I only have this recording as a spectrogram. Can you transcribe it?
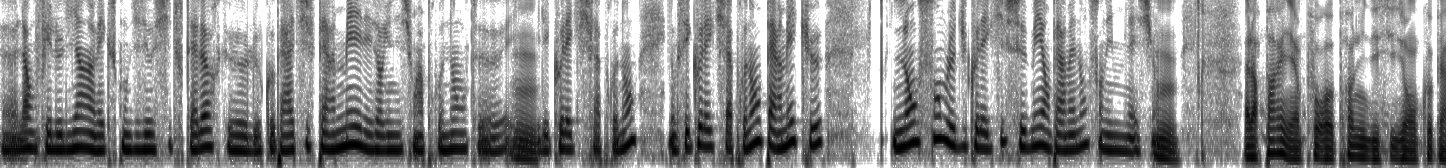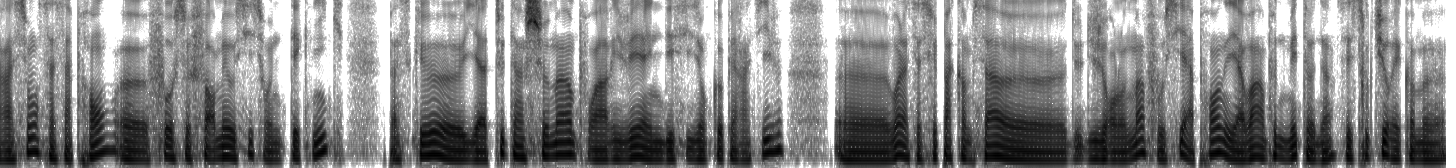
là, on fait le lien avec ce qu'on disait aussi tout à l'heure, que le coopératif permet les organisations apprenantes et, mmh. les collectifs apprenants. Donc ces collectifs apprenants permettent que l'ensemble du collectif se met en permanence en émulation. Mmh. Alors pareil, hein, pour prendre une décision en coopération, ça s'apprend. Il faut se former aussi sur une technique parce que euh, il y a tout un chemin pour arriver à une décision coopérative. Euh, voilà, ça se fait pas comme ça euh, du, jour au lendemain. Il faut aussi apprendre et avoir un peu de méthode. Hein. C'est structuré comme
